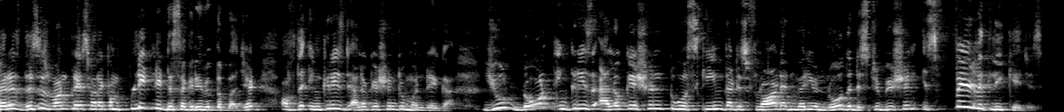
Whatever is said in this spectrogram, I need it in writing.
there is this is one place where I completely disagree with the budget of the increased allocation to Manrega. You don't increase allocation to a scheme that is flawed and where you know the distribution is filled with leakages.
